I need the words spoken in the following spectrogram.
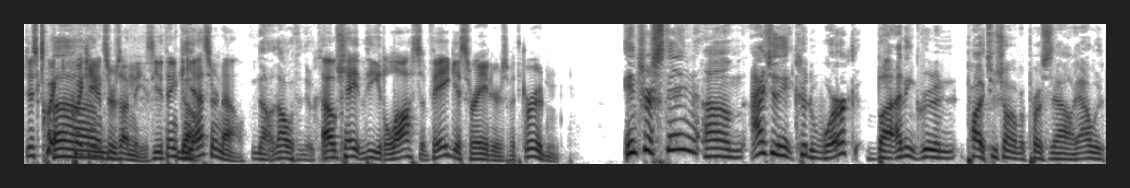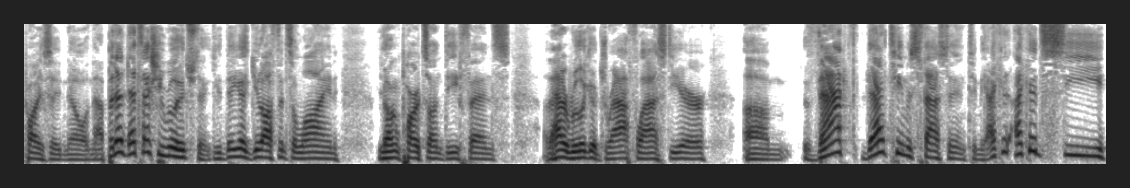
Just quick um, quick answers on these. You think no. yes or no? No, not with the new coach. Okay, the Las Vegas Raiders with Gruden. Interesting. Um, I actually think it could work, but I think Gruden probably too strong of a personality. I would probably say no on that. But that, that's actually really interesting. They got good offensive line, young parts on defense. They had a really good draft last year. Um, that that team is fascinating to me. I could I could see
